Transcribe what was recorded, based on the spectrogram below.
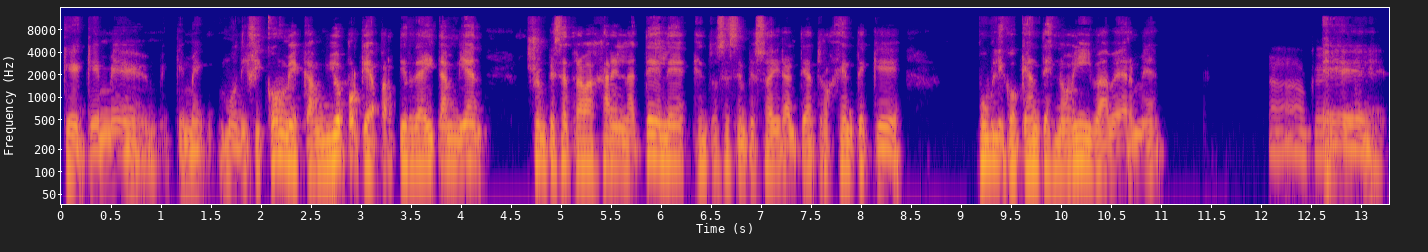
que, que me, que me modificó, me cambió, porque a partir de ahí también yo empecé a trabajar en la tele, entonces empezó a ir al teatro gente que, público que antes no iba a verme, Ah, eh,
